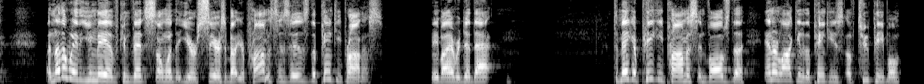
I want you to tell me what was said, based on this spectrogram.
Another way that you may have convinced someone that you're serious about your promises is the pinky promise. Anybody ever did that? To make a pinky promise involves the interlocking of the pinkies of two people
